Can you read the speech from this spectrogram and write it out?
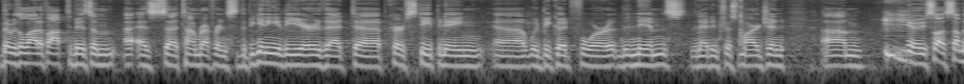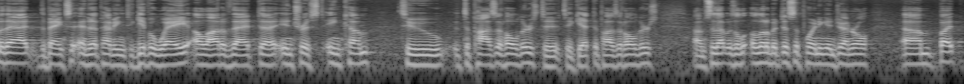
there was a lot of optimism, uh, as uh, Tom referenced at the beginning of the year, that uh, curve steepening uh, would be good for the NIMS, the net interest margin. Um, you know, you saw some of that. The banks ended up having to give away a lot of that interest income to deposit holders, to, to get deposit holders. Um, so that was a, a, little bit disappointing in general. Um, but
